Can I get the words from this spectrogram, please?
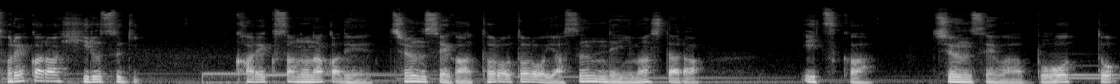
それから昼過ぎ枯れ草の中でチュンセがとろとろ休んでいましたらいつかチュンセはぼーっと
